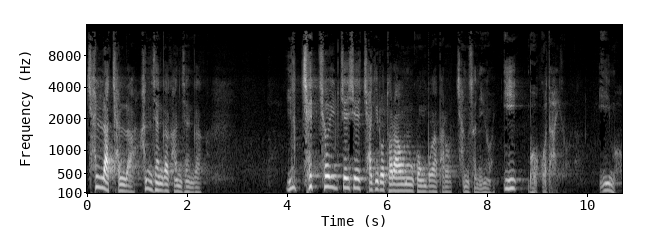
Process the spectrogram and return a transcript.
찰나찰나 한 생각 한 생각 일체처 일체시에 자기로 돌아오는 공부가 바로 참선이요. 이 먹고다 이거. 이 먹고.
